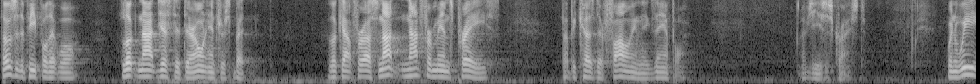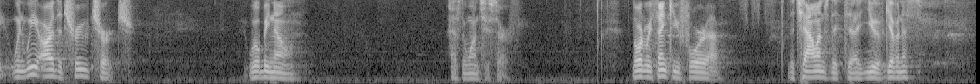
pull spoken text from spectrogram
Those are the people that will look not just at their own interests, but look out for us, not, not for men's praise, but because they're following the example of Jesus Christ. When we, when we are the true church, we'll be known as the ones who serve. Lord, we thank you for uh, the challenge that uh, you have given us.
